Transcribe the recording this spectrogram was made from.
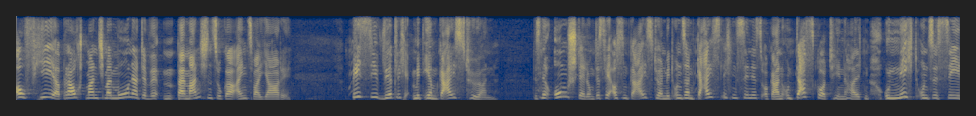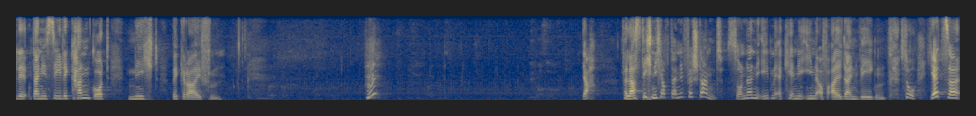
auf hier braucht manchmal Monate, bei manchen sogar ein, zwei Jahre, bis sie wirklich mit ihrem Geist hören. Das ist eine Umstellung, dass wir aus dem Geist hören, mit unseren geistlichen Sinnesorganen und das Gott hinhalten und nicht unsere Seele. Deine Seele kann Gott nicht begreifen. Hm? Ja, verlass dich nicht auf deinen Verstand, sondern eben erkenne ihn auf all deinen Wegen. So, jetzt äh,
